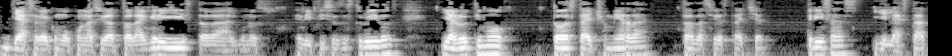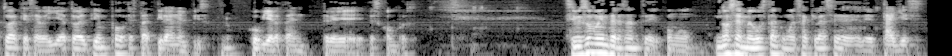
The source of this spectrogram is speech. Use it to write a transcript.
ya se ve como con la ciudad toda gris, toda algunos edificios destruidos, y al último todo está hecho mierda, toda la ciudad está hecha trizas y la estatua que se veía todo el tiempo está tirada en el piso, cubierta entre escombros. Sí me hizo muy interesante, como, no sé, me gusta como esa clase de detalles,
